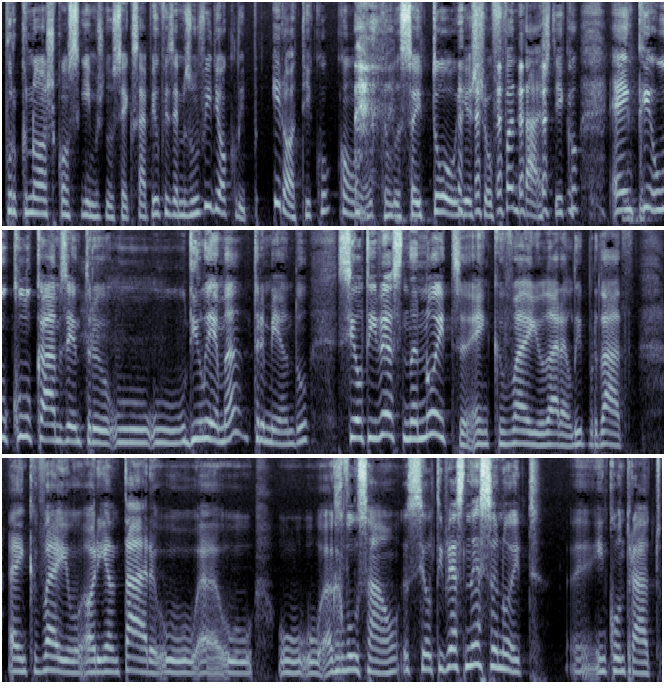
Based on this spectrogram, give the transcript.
Porque nós conseguimos no Sex Appeal, fizemos um videoclipe erótico com ele, que ele aceitou e achou fantástico, em que o colocámos entre o, o, o dilema tremendo se ele tivesse na noite em que veio dar a liberdade em que veio orientar o, a, o, a revolução, se ele tivesse nessa noite eh, encontrado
